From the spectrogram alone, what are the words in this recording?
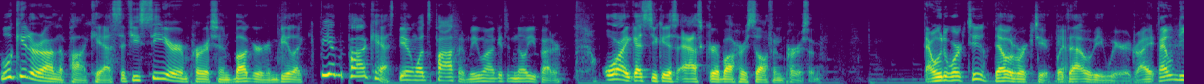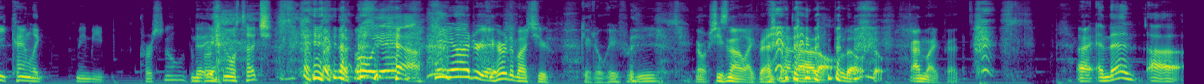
we'll get her on the podcast. If you see her in person, bug her and be like, be on the podcast, be on what's popping. We want to get to know you better. Or I guess you could just ask her about herself in person. That would work too. That would work too, but that would be weird, right? That would be kind of like maybe personal, the Yeah. personal touch. oh yeah. hey, Audrey, I heard about you. Get away from me. No, she's not like that. Not at all. No, no. I'm like that. And then uh,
